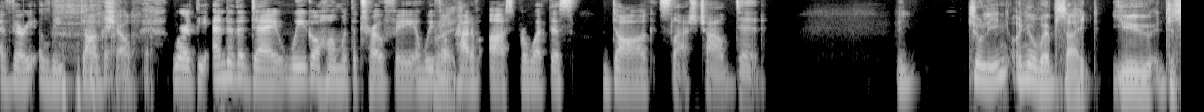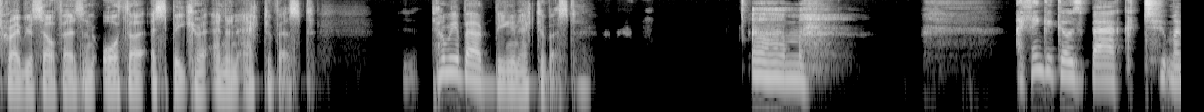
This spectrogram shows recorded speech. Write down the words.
a very elite dog show where at the end of the day we go home with the trophy and we feel Right. proud of us for what this dog slash child did Julian, on your website, you describe yourself as an author, a speaker, and an activist. Tell me about being an activist. Um, I think it goes back to my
